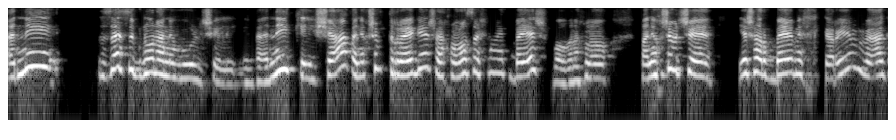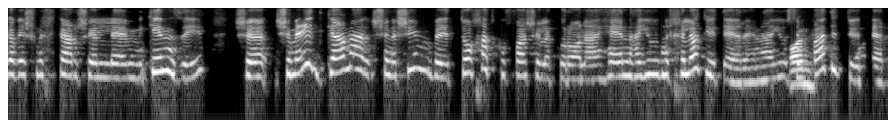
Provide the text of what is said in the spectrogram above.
אני, זה סגנון הניהול שלי, ואני כאישה, ואני חושבת רגע שאנחנו לא צריכים להתבייש בו, ואנחנו, ואני חושבת שיש הרבה מחקרים, ואגב יש מחקר של אה, מקינזי, ש, שמעיד כמה שנשים בתוך התקופה של הקורונה הן היו מכילות יותר, הן היו נכון. סימפטיות יותר,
